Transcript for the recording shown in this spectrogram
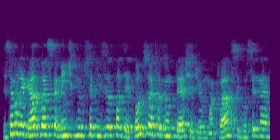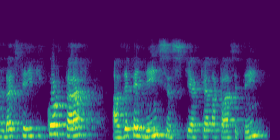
Sistema legado, basicamente, o que você precisa fazer? Quando você vai fazer um teste de uma classe, você, na realidade, teria que cortar as dependências que aquela classe tem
